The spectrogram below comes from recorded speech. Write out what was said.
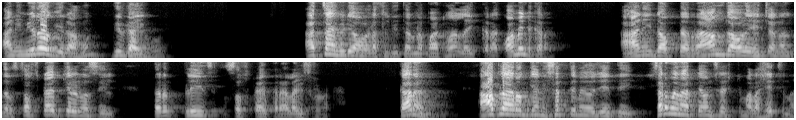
आणि निरोगी राहून दीर्घायू होऊ. आजचा व्हिडिओ आवडला असेल इतरांना पाठवा लाईक करा कॉमेंट करा. आणि डॉक्टर राम जावळे हे चॅनल जर सबस्क्राईब केलं नसेल तर प्लीज सबस्क्राईब करायला विसरू नका. कारण आपलं आरोग्य आणि सत्यमेव जयते सर्व नात्याहून श्रेष्ठ मला हेच ना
